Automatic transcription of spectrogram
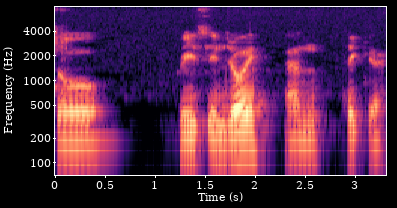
So Please enjoy and take care.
